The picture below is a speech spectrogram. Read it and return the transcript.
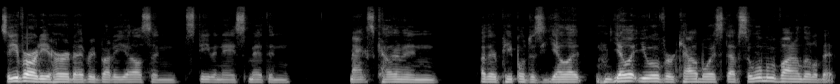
So you've already heard everybody else and Stephen A. Smith and Max Kellerman and other people just yell at yell at you over cowboy stuff. So we'll move on a little bit.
